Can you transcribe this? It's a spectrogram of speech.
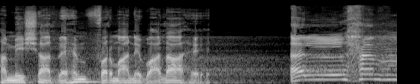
ہمیشہ رحم فرمانے والا ہے۔ الحمد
